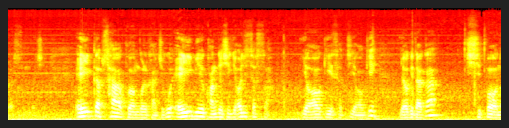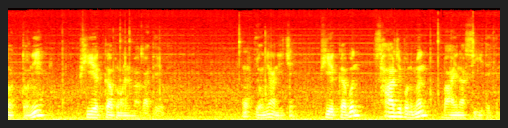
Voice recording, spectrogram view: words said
할수 있는 거지? a 값 4 구한 걸 가지고 a, b의 관계식이 어디 있었어? 여기 있었지 여기 여기다가 집어넣었더니 b의 값은 얼마가 돼요? 어 0이 아니지? B의 값은 4 집어넣으면 마이너스 2 되겠네.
